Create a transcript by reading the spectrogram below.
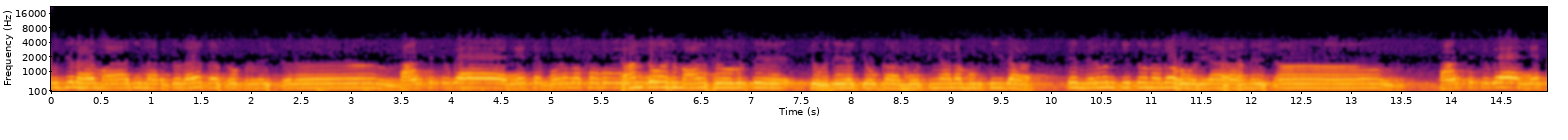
ਉਜਲ ਹੈ ਮਾਇਆ ਦੀ ਮੈਲ ਤੋਂ ਰਹਿਤ ਹੈ ਸੋ ਪਰਮੇਸ਼ਵਰ ਸੰਤ ਚੁਗ ਹੈ ਨਿਤ ਗੁਰਮੁਖ ਹੋ। ਸੰਤ ਉਸ ਮਾਨ ਸਰੋਵਰ ਤੇ ਝੁਕਦੇ ਆ ਚੋਗਾ ਮੋਤੀਆਂ ਦਾ ਮੁਕਤੀ ਦਾ ਤੇ ਨਿਰਮਲ ਚਿਤ ਉਹਨਾਂ ਦਾ ਹੋ ਰਿਹਾ ਹੈ ਹਮੇਸ਼ਾ। ਸੰਤ ਚੁਗਹਿ ਨਿਤ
